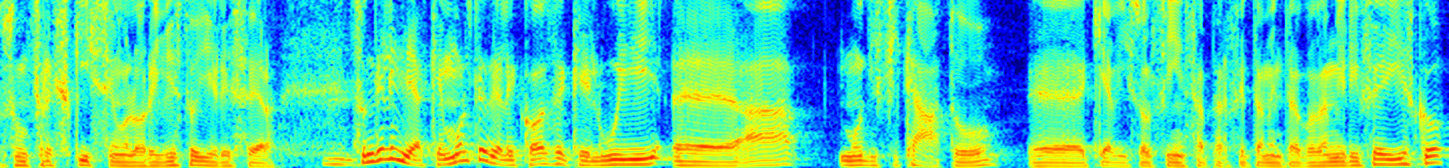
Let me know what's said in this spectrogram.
sono freschissimo, l'ho rivisto ieri sera. Mm. Sono dell'idea che molte delle cose che lui eh, ha modificato, eh, chi ha visto il film sa perfettamente a cosa mi riferisco.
